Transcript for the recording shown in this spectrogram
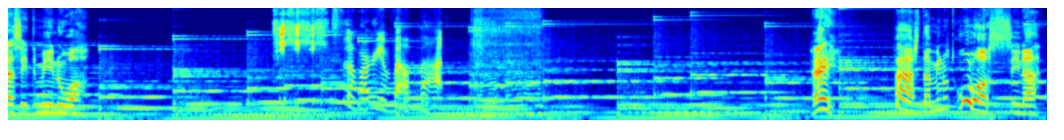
Huijasit minua. Sorry about that. Hei! Päästä minut ulos sinä!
